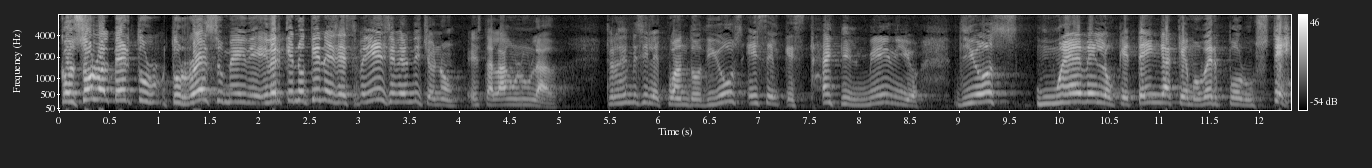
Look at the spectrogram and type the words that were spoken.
Con solo al ver tu, tu resumen y, ver que no tienes experiencia, hubieran dicho, no, esta la en un lado. Pero déjeme decirle, cuando Dios es el que está en el medio, Dios mueve lo que tenga que mover por usted.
